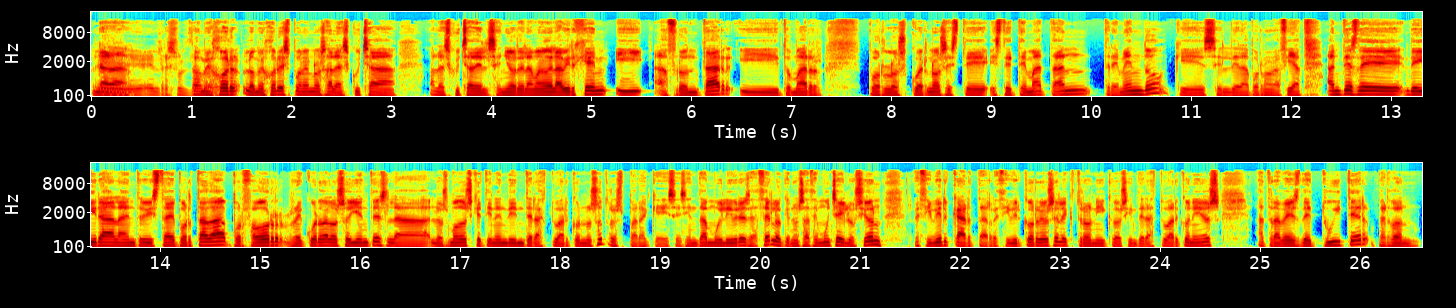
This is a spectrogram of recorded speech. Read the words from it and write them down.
Nada. eh, el resultado. Lo mejor, lo mejor es ponernos a la escucha, a la escucha del Señor de la mano de la Virgen y afrontar y tomar por los cuernos este, este tema tan tremendo que es el de la pornografía. Antes de, ir a la entrevista de portada, por favor, recuerda a los oyentes los modos que tienen de interactuar con nosotros para que se sientan muy libres de hacerlo, que nos hace mucha ilusión recibir cartas, recibir correos electrónicos, interactuar con ellos a través de Twitter, perdón,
